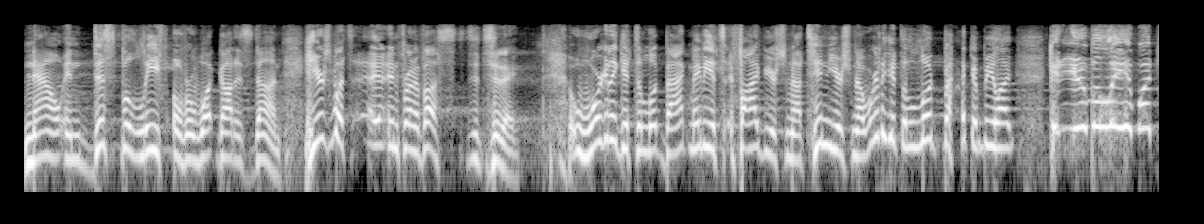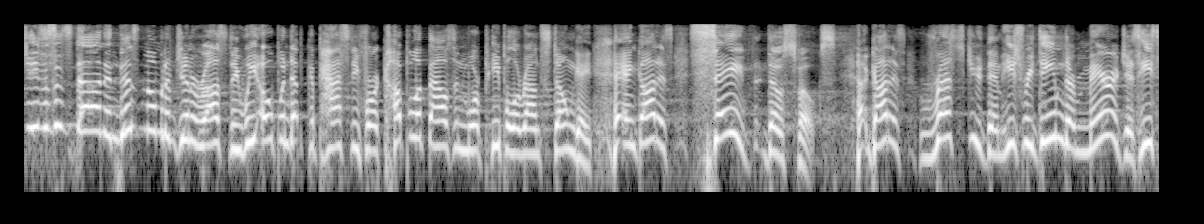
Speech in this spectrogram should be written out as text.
now in disbelief over what God has done, here's what's in front of us today. We're going to get to look back, maybe it's five years from now, 10 years from now, we're going to get to look back and be like, can you believe what Jesus has done? In this moment of generosity, we opened up capacity for a couple of thousand more people around Stonegate. And God has saved those folks. Uh, God has rescued them. He's redeemed their marriages. He's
